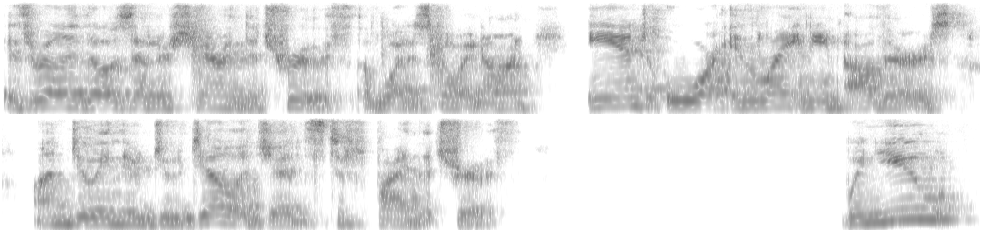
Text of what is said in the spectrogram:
is really those that are sharing the truth of what is going on and or enlightening others on doing their due diligence to find the truth. When you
